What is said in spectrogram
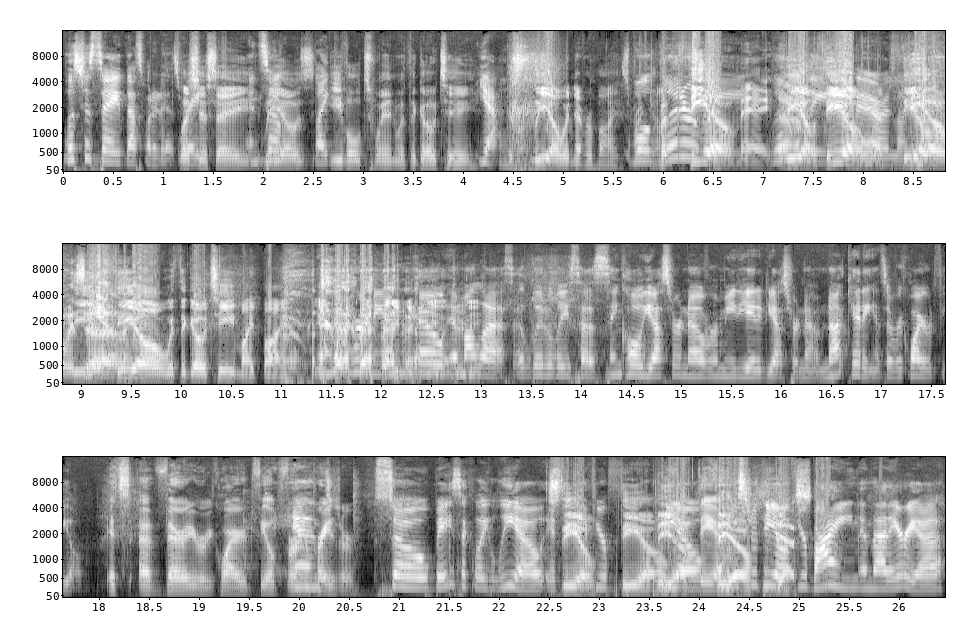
Let's just say that's what it is. Let's right? just say And so, Leo's like, evil twin with the goatee. Yeah. Because Leo would never buy in Spring Well, But Theo may. Theo, Theo, They're with, like- Theo, Theo is, Theo, Theo with the goatee might buy in. In the Hernando Underneath. MLS, it literally says sinkhole yes or no, remediated yes or no. Not kidding. It's a required field. It's a very required field for an appraiser. So basically, Leo, if, Theo, if you're Theo. Theo, Theo. Theo. Mr. Theo, Yes. if you're buying in that area,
